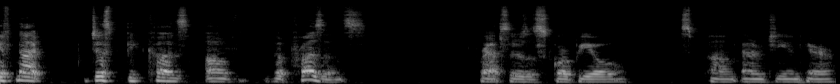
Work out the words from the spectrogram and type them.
if not just because of the presence, perhaps there's a Scorpio um, energy in here.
